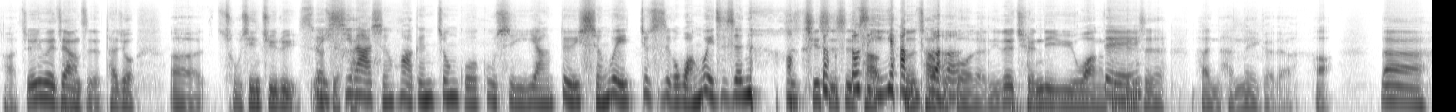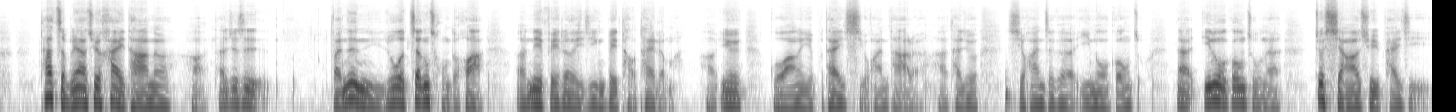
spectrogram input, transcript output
啊，就因为这样子，他就呃处心积虑。所以希腊神话跟中国故事一样，对于神位就是这个王位之争，其实是都是一样的，都是差不多的。你对权力欲望这边是很很那个的。哈，那他怎么样去害他呢？哈，他就是。反正你如果争宠的话，呃，聂斐勒已经被淘汰了嘛，啊，因为国王也不太喜欢他了啊，他就喜欢这个伊诺公主。那伊诺公主呢，就想要去排挤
